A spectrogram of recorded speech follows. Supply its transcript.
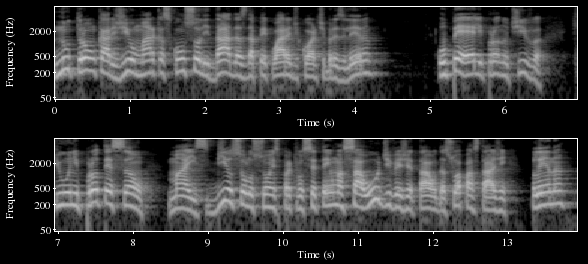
Nutron Cargill, marcas consolidadas da pecuária de corte brasileira, o PL Pronutiva, que une proteção mais biosoluções para que você tenha uma saúde vegetal da sua pastagem plena,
